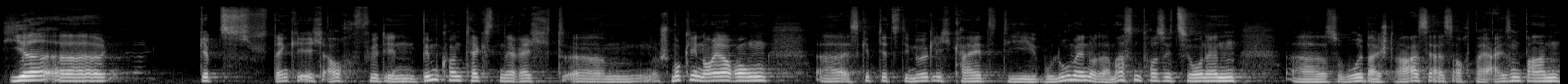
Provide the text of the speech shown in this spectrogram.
hier äh, gibt es, denke ich, auch für den BIM-Kontext eine recht ähm, schmucke Neuerung. Es gibt jetzt die Möglichkeit, die Volumen- oder Massenpositionen sowohl bei Straße als auch bei Eisenbahn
